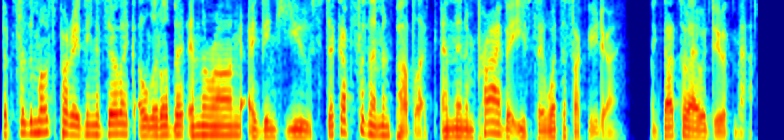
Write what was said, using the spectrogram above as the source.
But for the most part, I think if they're like a little bit in the wrong, I think you stick up for them in public and then in private, you say, what the fuck are you doing? Like that's what I would do with Matt.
